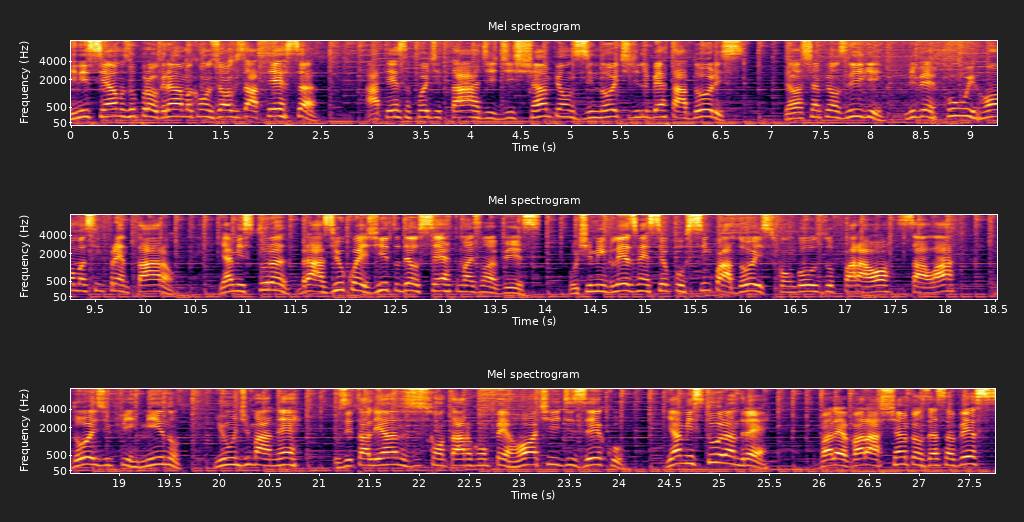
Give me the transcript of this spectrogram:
Iniciamos o programa com os jogos da terça. A terça foi de tarde de Champions e noite de Libertadores. Pela Champions League, Liverpool e Roma se enfrentaram e a mistura Brasil com Egito deu certo mais uma vez. O time inglês venceu por 5 a 2 com gols do Faraó Salah, dois de Firmino e um de Mané. Os italianos descontaram com Perrotti e Dzeko. E a mistura, André? Vai levar a Champions dessa vez?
